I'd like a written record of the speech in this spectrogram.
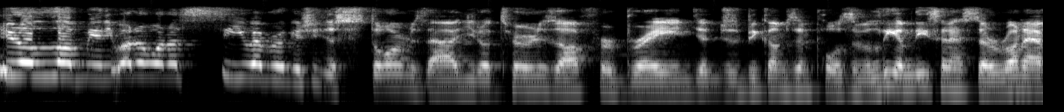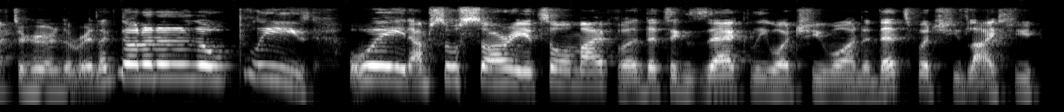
you don't love me anymore, I don't want to see you ever again. She just storms out, you know, turns off her brain, ju- just becomes impulsive. Liam Neeson has to run after her in the rain, like, no, no, no, no, no, please, wait, I'm so sorry, it's all my fault. That's exactly what she wanted. That's what she likes. She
